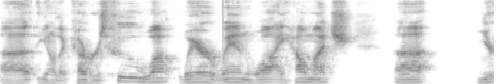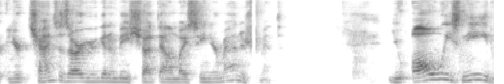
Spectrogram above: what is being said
uh, you know that covers who, what, where, when, why, how much, uh, your your chances are you're going to be shut down by senior management you always need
